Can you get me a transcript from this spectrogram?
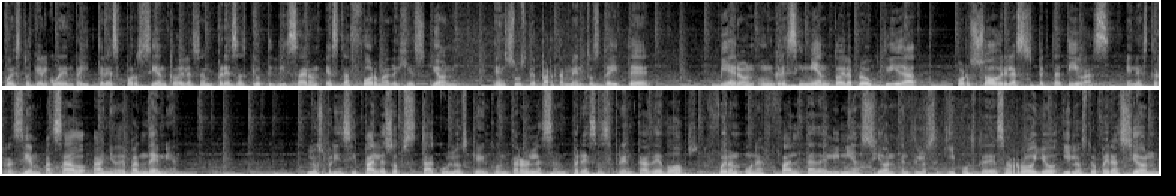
puesto que el 43% de las empresas que utilizaron esta forma de gestión en sus departamentos de IT vieron un crecimiento de la productividad por sobre las expectativas en este recién pasado año de pandemia. Los principales obstáculos que encontraron las empresas frente a DevOps fueron una falta de alineación entre los equipos de desarrollo y los de operación,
